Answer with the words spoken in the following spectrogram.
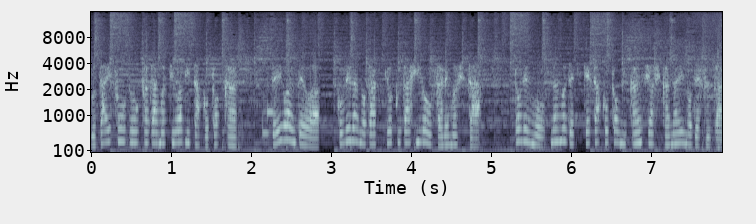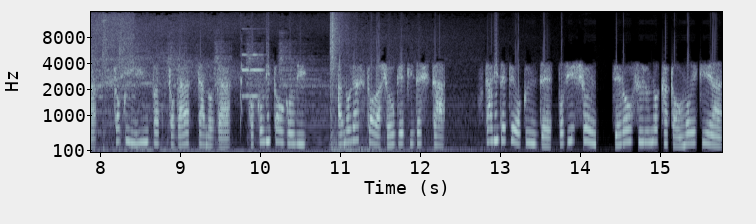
舞台創造家が待ちわびたことか。Day1 では、これらの楽曲が披露されました。どれも生で聴けたことに感謝しかないのですが、特にインパクトがあったのが、誇りとおごり。あのラストは衝撃でした。二人で手を組んでポジション、ゼロをするのかと思いきや、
